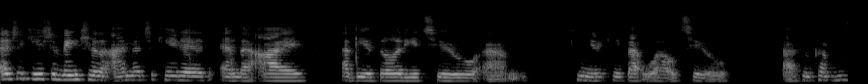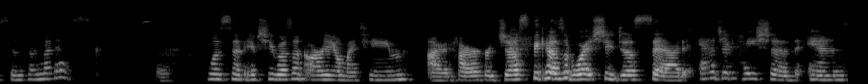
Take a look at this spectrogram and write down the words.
education, making sure that I'm educated and that I have the ability to um, communicate that well to uh, who comes in front of my desk. So Listen, if she wasn't already on my team, I would hire her just because of what she just said. Education and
